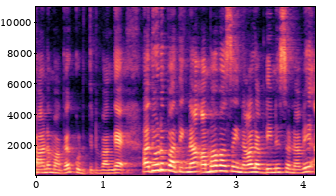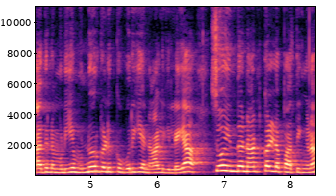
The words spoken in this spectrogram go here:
தானமாக கொடுத்துட்டு வாங்க. அதோடு பார்த்தீங்கன்னா அமாவாசை நாள் அப்படின்னு சொன்னாவே அது நம்முடைய முன்னோர்களுக்கு உரிய நாள் இல்லையா? ஸோ இந்த நாட்களில் பார்த்தீங்கன்னா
